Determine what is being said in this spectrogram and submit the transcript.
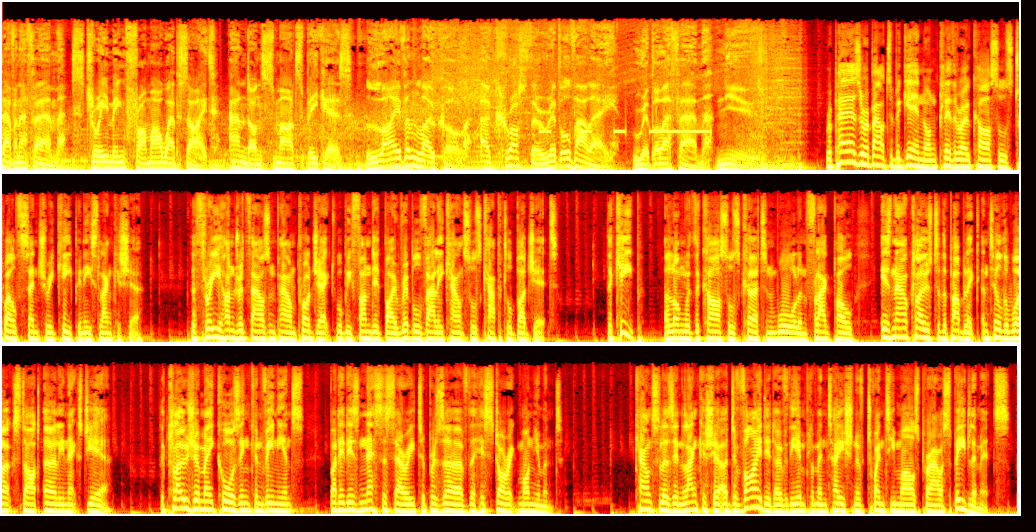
7FM, streaming from our website and on smart speakers. Live and local, across the Ribble Valley. Ribble FM News. Repairs are about to begin on Clitheroe Castle's 12th century keep in East Lancashire. The £300,000 project will be funded by Ribble Valley Council's capital budget. The keep, along with the castle's curtain wall and flagpole, is now closed to the public until the works start early next year. The closure may cause inconvenience, but it is necessary to preserve the historic monument. Councillors in Lancashire are divided over the implementation of 20 miles per hour speed limits.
